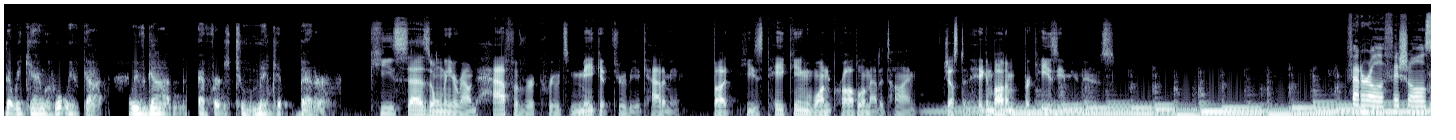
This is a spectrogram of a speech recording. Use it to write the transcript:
that we can with what we've got. We've got efforts to make it better. Key says only around half of recruits make it through the academy, but he's taking one problem at a time. Justin Higginbottom for KZMU News. Federal officials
